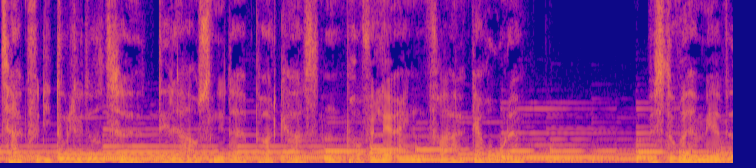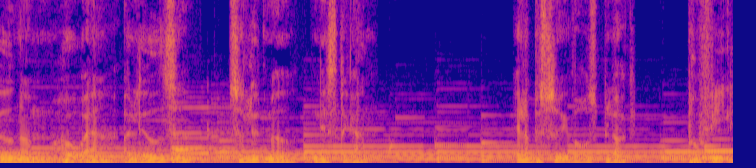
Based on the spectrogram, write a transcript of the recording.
Tak fordi du lyttede til dette afsnit af podcasten Profilering fra Garuda. Hvis du vil have mere viden om HR og ledelse, så lyt med næste gang. Eller besøg vores blog Profil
